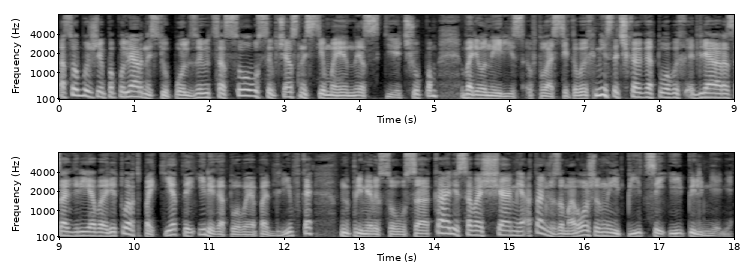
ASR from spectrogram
Особой же популярностью пользуются соусы, в частности майонез с кетчупом, вареный рис в пластиковых мисочках, готовых для разогрева, реторт-пакеты или готовая подливка, например, из соуса карри с овощами, а также замороженные пиццы и пельмени.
